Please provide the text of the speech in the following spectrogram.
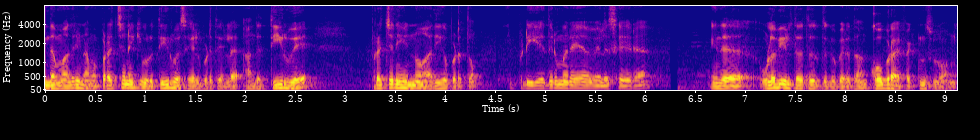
இந்த மாதிரி நம்ம பிரச்சனைக்கு ஒரு தீர்வை செயல்படுத்தல அந்த தீர்வே பிரச்சனையை இன்னும் அதிகப்படுத்தும். இப்படி எதிர்மறையாக வேலை செய்கிற இந்த உளவியல் தத்துவத்துக்கு பேர் தான் கோப்ரா எஃபெக்ட்னு சொல்லுவாங்க.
